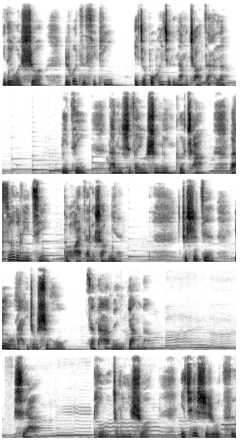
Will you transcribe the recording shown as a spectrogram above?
你对我说：“如果仔细听。”也就不会觉得那么嘈杂了。毕竟，他们是在用生命歌唱，把所有的力气都花在了上面。这世间又有哪一种生物像他们一样呢？是啊，听你这么一说，也确实如此。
